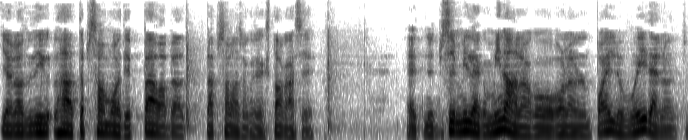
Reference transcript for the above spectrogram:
ja nad lähevad täpselt samamoodi päevapealt täpselt samasuguseks tagasi. et nüüd see, millega mina nagu olen palju võidelnud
